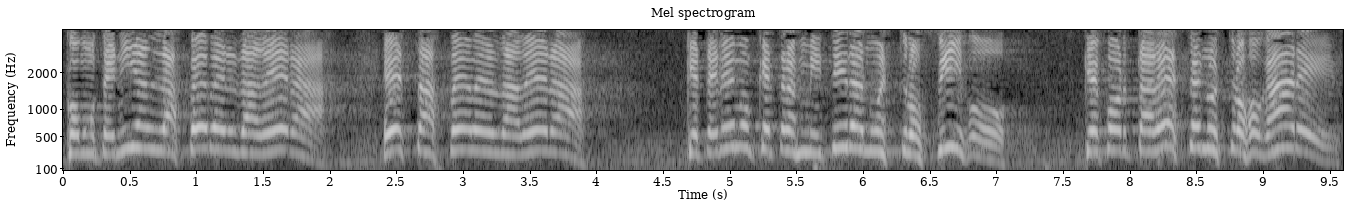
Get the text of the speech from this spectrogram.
como tenían la fe verdadera, esa fe verdadera que tenemos que transmitir a nuestros hijos, que fortalece nuestros hogares.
